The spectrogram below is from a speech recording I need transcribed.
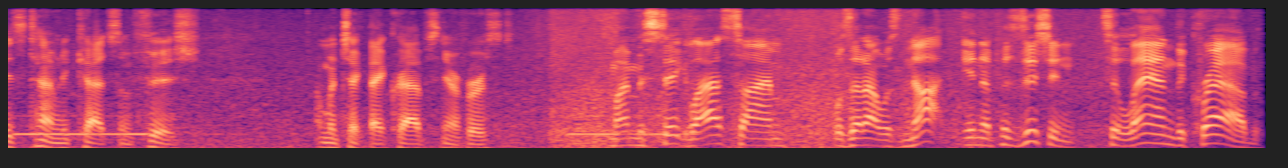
It's time to catch some fish. I'm gonna check that crab snare first. My mistake last time was that I was not in a position to land the crab.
